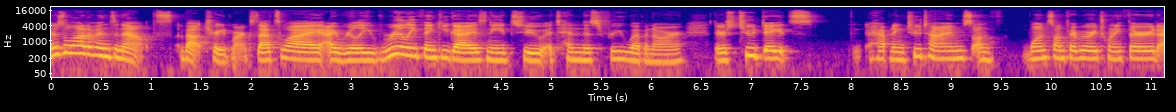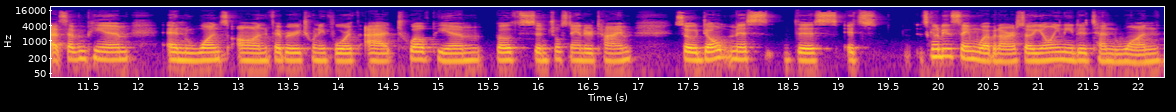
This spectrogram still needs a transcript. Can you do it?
there's a lot of ins and outs about trademarks. That's why I really, really think you guys need to attend this free webinar. There's two dates happening two times on once on February 23rd at 7 p.m. and once on February 24th at 12 p.m., both Central Standard Time. So don't miss this. It's it's going to be the same webinar, so you only need to attend one.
